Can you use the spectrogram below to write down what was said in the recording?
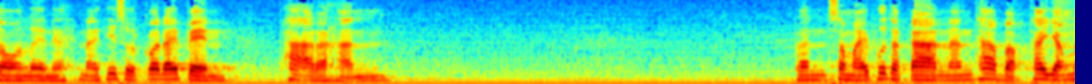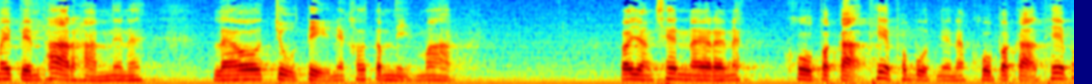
นอนเลยนะในที่สุดก็ได้เป็นพระอรหันต์พันสมัยพุทธกาลนั้นถ้าบอกถ้ายังไม่เป็นพระอรหันต์เนี่ยนะแล้วจุติเนี่ยเขาตำหนิมาก ก็อย่างเช่นในอะไรนะโคปกะเทพบุตรเนี่ยนะโคปกะเทพ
